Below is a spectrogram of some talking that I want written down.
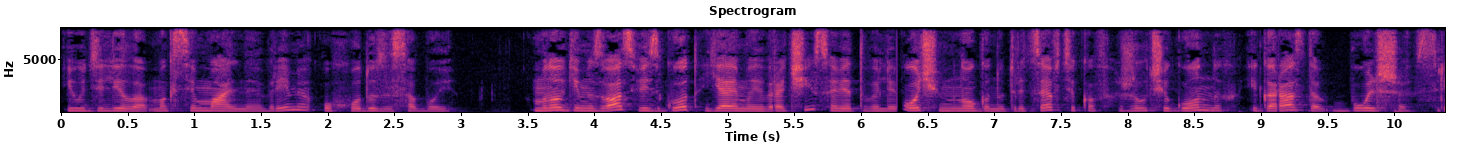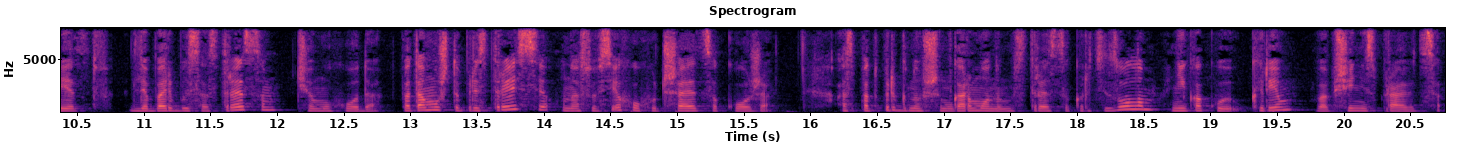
и уделила максимальное время уходу за собой. Многим из вас весь год я и мои врачи советовали очень много нутрицептиков, желчегонных и гораздо больше средств для борьбы со стрессом, чем ухода. Потому что при стрессе у нас у всех ухудшается кожа, а с подпрыгнувшим гормоном стресса кортизолом никакой крем вообще не справится.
